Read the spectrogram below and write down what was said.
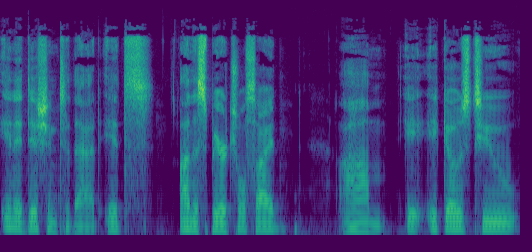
in addition to that it's on the spiritual side um, it, it goes to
